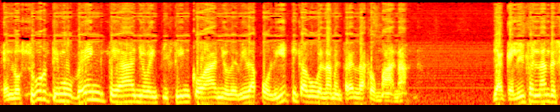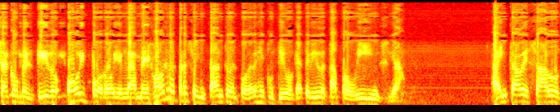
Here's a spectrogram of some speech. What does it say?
en los últimos 20 años, 25 años de vida política gubernamental en La Romana, Jacqueline Fernández se ha convertido hoy por hoy en la mejor representante del Poder Ejecutivo que ha tenido esta provincia. Ha encabezado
